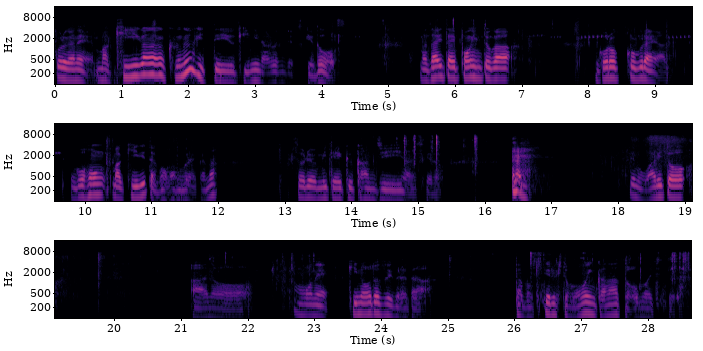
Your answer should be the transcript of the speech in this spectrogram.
これがね、まあ、木がクヌギっていう木になるんですけど、まあ、大体ポイントが5、6個ぐらいある。5本、まあ、木で言ったら5本ぐらいかな。それを見ていく感じなんですけど。でも割と、あのもうね、昨日、おとついぐらいから、多分来てる人も多いんかなと思いつつ、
